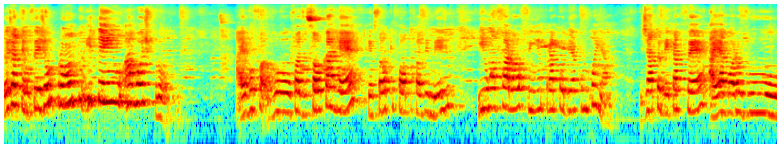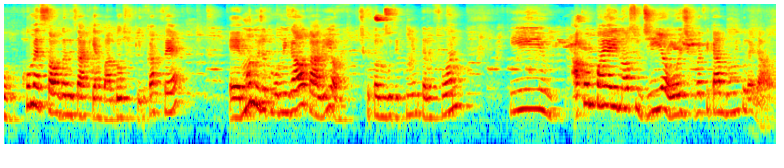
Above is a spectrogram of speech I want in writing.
eu já tenho feijão pronto e tenho arroz pronto. Aí eu vou, vou fazer só o carré, que é só o que falta fazer mesmo, e uma farofinha para poder acompanhar. Já tomei café, aí agora eu vou começar a organizar aqui a bagunça aqui do café. É, Manu já tomou mingau, tá ali, ó, escutando musiquinha no telefone. E acompanha aí nosso dia hoje, que vai ficar muito legal.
